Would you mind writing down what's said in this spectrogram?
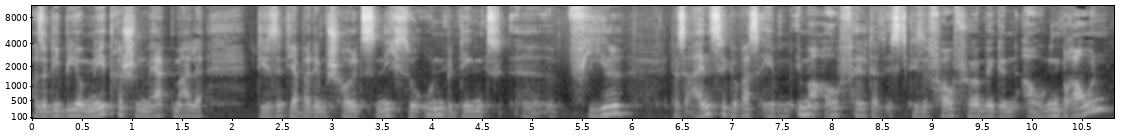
Also die biometrischen Merkmale, die sind ja bei dem Scholz nicht so unbedingt äh, viel. Das Einzige, was eben immer auffällt, das ist diese V-förmigen Augenbrauen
